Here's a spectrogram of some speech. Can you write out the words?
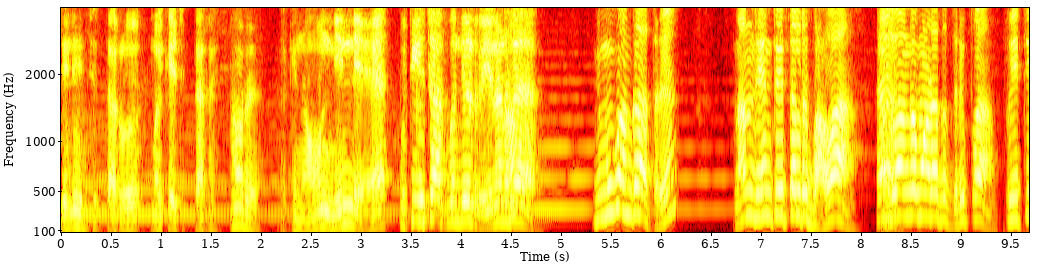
ತಲಿ ಹೆಚ್ಚಿಕ್ತಾರು ಮೈಕೈ ಹೆಚ್ಚಿಕ್ತಾರ್ರಿ ರೀ. ಯಾಕೆ ನಾವು ನಿನ್ನೆ ಕುತಿ ಹೆಚ್ಚಾಕ್ ಬಂದಿಲ್ರಿ ನನಗ? ನಿಮಗೂ ಹಂಗ ಆತ್ರಿ? ನಂದ್ ಹೆಂತ ಐತಲ್ರಿ ಭಾವ. ಅದು ಹಂಗ ಮಾಡತ್ರಿಪ್ಪ ಪ್ರೀತಿ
